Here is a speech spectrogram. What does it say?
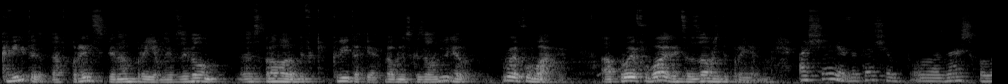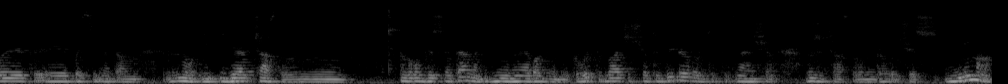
квіти, та в принципі нам приємно. І взагалом е, справа не в квітах, як правильно сказала Юлія, прояв уваги. А прояв уваги це завжди приємно. А ще я за те, щоб знаєш, коли ти постійно там, ну і я часто роблю свята на дні народження. Коли ти бачиш, що тобі дарують, і ти знаєш, що дуже часто вони дарують щось мімо,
